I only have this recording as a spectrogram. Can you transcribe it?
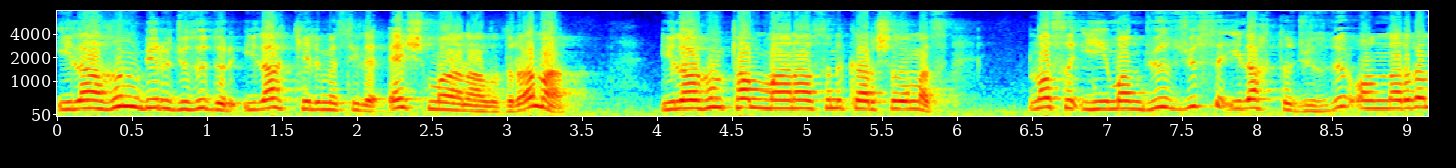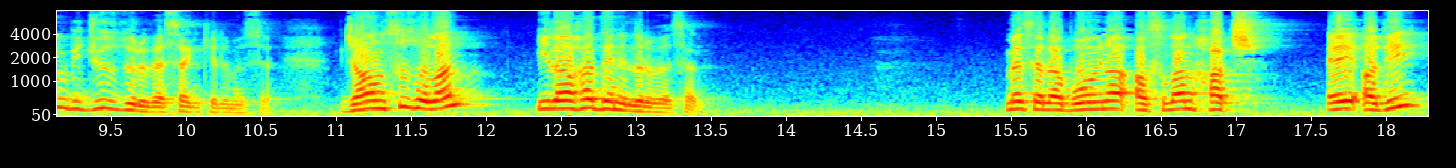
ilahın bir cüzüdür. İlah kelimesiyle eş manalıdır ama ilahın tam manasını karşılamaz. Nasıl iman cüz cüzse ilah da cüzdür. Onlardan bir cüzdür vesen kelimesi. Cansız olan ilaha denilir vesen. Mesela boyuna asılan haç. Ey Adi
